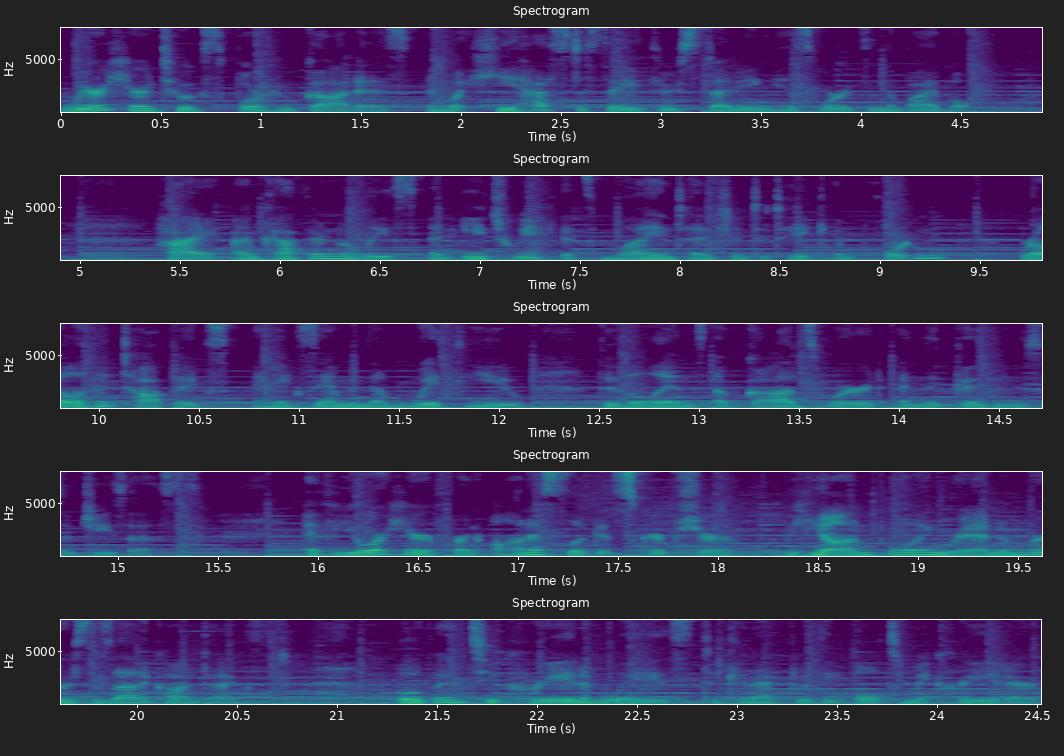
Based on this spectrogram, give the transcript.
We're here to explore who God is and what He has to say through studying His words in the Bible. Hi, I'm Catherine Elise, and each week it's my intention to take important, relevant topics and examine them with you through the lens of God's Word and the good news of Jesus. If you're here for an honest look at Scripture, beyond pulling random verses out of context, open to creative ways to connect with the ultimate Creator,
